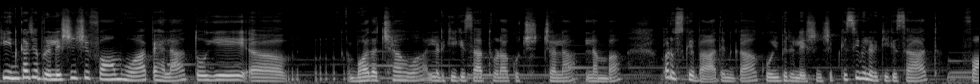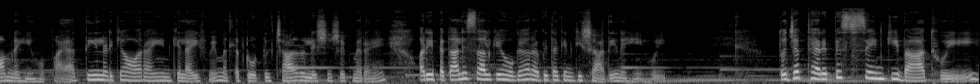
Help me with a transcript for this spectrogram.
कि इनका जब रिलेशनशिप फॉर्म हुआ पहला तो ये बहुत अच्छा हुआ। लड़की के साथ थोड़ा कुछ चला लंबा, पर उसके बाद इनका कोई भी रिलेशनशिप किसी भी लड़की के साथ फॉर्म नहीं हो पाया। तीन लड़कियाँ और आई इनके लाइफ में मतलब टोटल चार रिलेशनशिप में रहे और ये पैंतालीस साल के हो गए और अभी तक इनकी शादी नहीं हुई। तो जब थेरेपिस्ट से इनकी बात हुई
